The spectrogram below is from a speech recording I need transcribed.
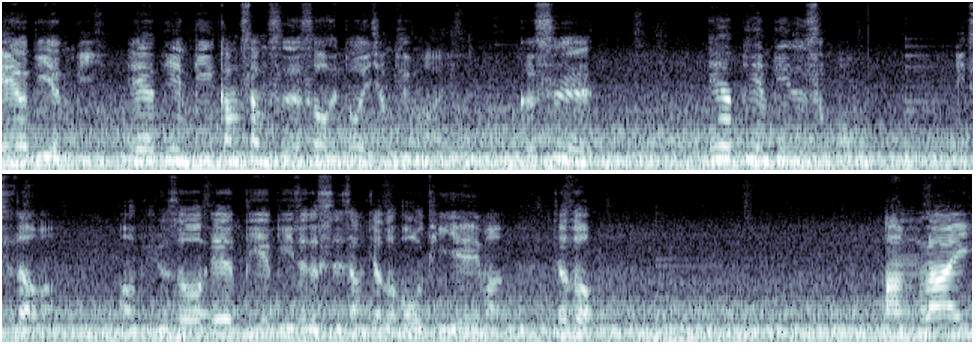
？Airbnb，Airbnb 刚上市的时候，很多人想去买，可是 Airbnb 是什么？你知道吗？啊，比如说 Airbnb 这个市场叫做 OTA 嘛，叫做 Online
